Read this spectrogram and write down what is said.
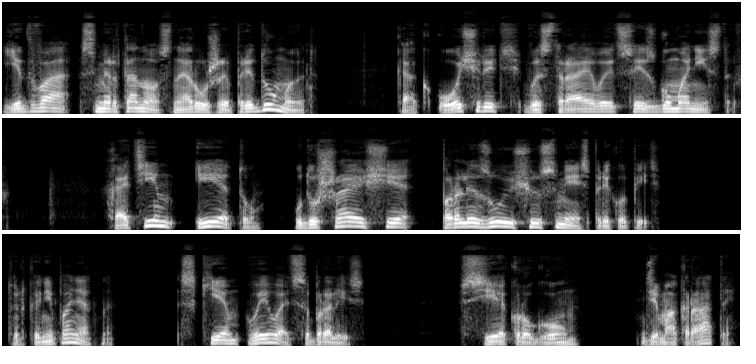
Едва смертоносное оружие придумают, как очередь выстраивается из гуманистов. Хотим и эту, удушающую, парализующую смесь прикупить. Только непонятно, с кем воевать собрались? Все кругом. Демократы.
